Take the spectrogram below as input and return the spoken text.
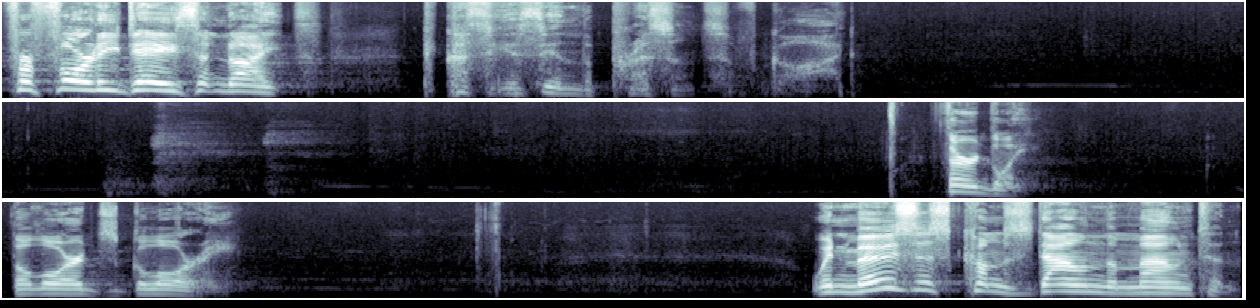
for 40 days and nights because he is in the presence of God. Thirdly, the Lord's glory. When Moses comes down the mountain,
